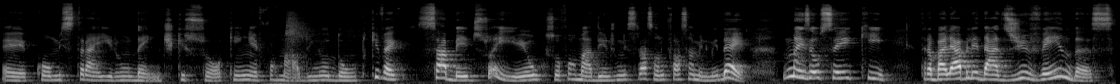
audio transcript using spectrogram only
é, como extrair um dente, que só quem é formado em odonto que vai saber disso aí. Eu, que sou formada em administração, não faço a mínima ideia. Mas eu sei que trabalhar habilidades de vendas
